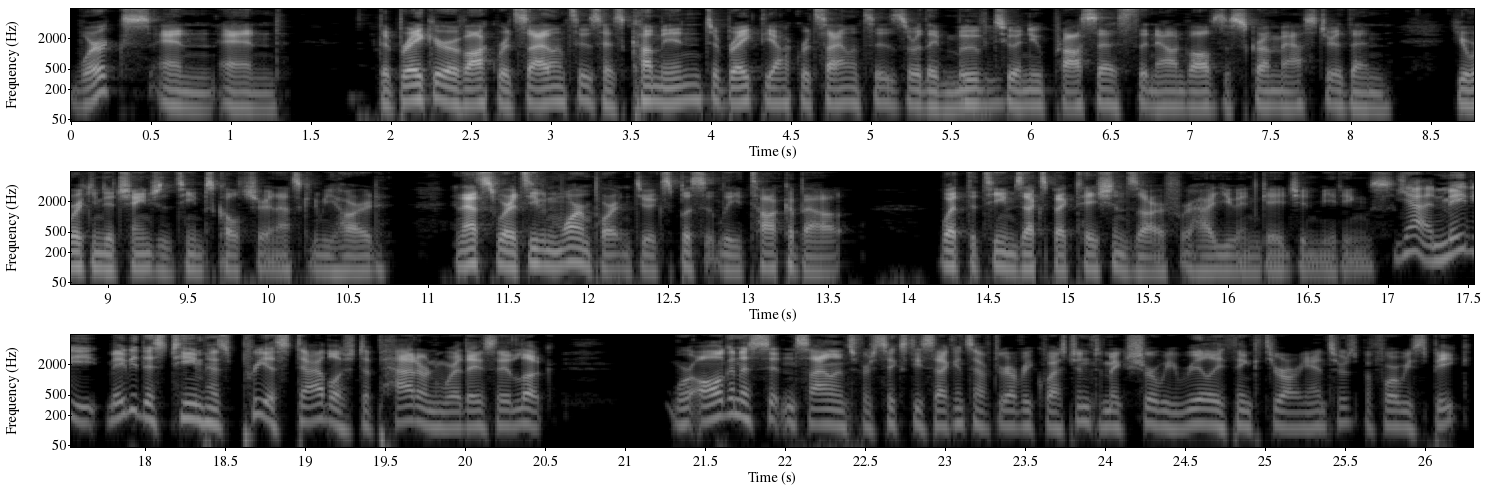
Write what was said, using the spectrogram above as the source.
works and and the breaker of awkward silences has come in to break the awkward silences or they've moved Mhm. to a new process that now involves a scrum master, then you're working to change the team's culture and that's going to be hard. And that's where it's even more important to explicitly talk about what the team's expectations are for how you engage in meetings. Yeah, and maybe maybe this team has pre-established a pattern where they say, look, we're all going to sit in silence for 60 seconds after every question to make sure we really think through our answers before we speak.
